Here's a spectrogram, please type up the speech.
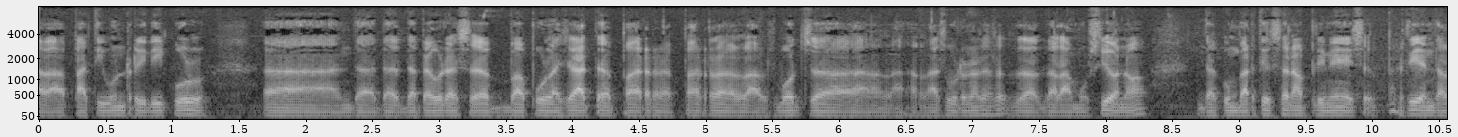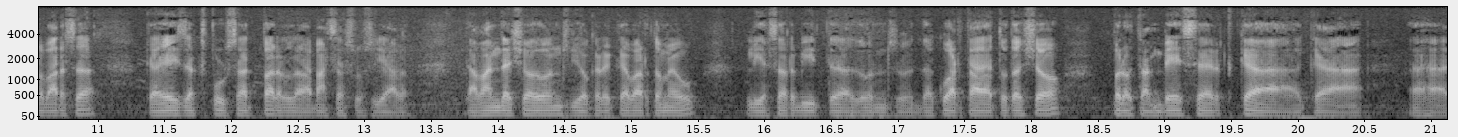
a patir un ridícul eh, de, de, de veure's vapolejat per, per els vots a les urnes de, de la moció, no? de convertir-se en el primer president del Barça que és expulsat per la massa social. Davant d'això, doncs, jo crec que Bartomeu li ha servit eh, doncs, de coartada tot això, però també és cert que, que eh,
